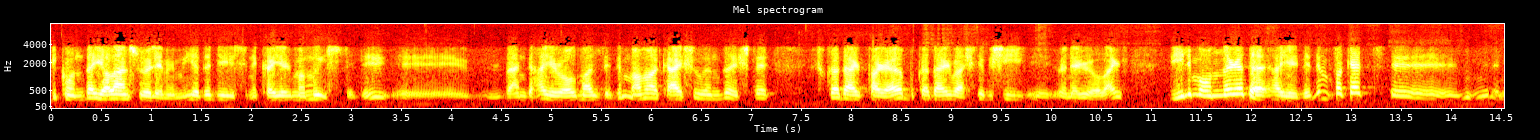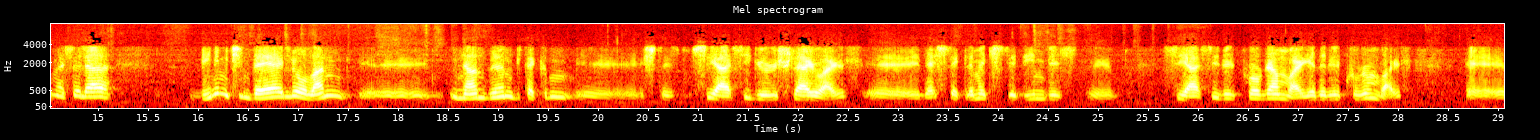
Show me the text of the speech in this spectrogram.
bir konuda yalan söylememi ya da birisini kayırmamı istedi. E, ben de hayır olmaz dedim ama karşılığında işte şu kadar para, bu kadar başka bir şey e, öneriyorlar. Diyelim onlara da hayır dedim fakat e, mesela benim için değerli olan e, inandığım bir takım e, işte siyasi görüşler var. E, desteklemek istediğim bir e, siyasi bir program var ya da bir kurum var. E,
